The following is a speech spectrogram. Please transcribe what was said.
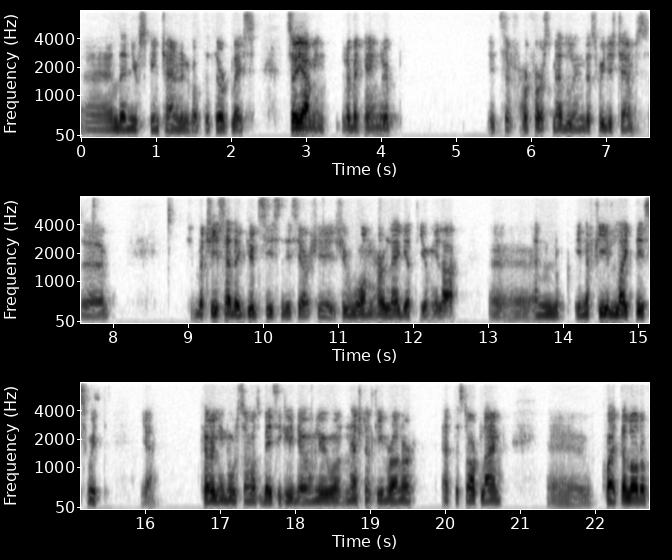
Uh, and then Josefin Chandlin got the third place. So yeah, I mean, Rebecca Henrup it's a, her first medal in the Swedish champs. Uh, but she's had a good season this year. She she won her leg at Tiomila, uh, and in a field like this with, yeah, Caroline Olsson was basically the only one national team runner at the start line. Uh, quite a lot of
